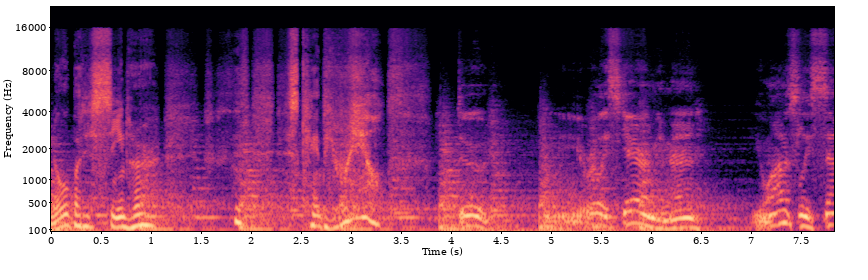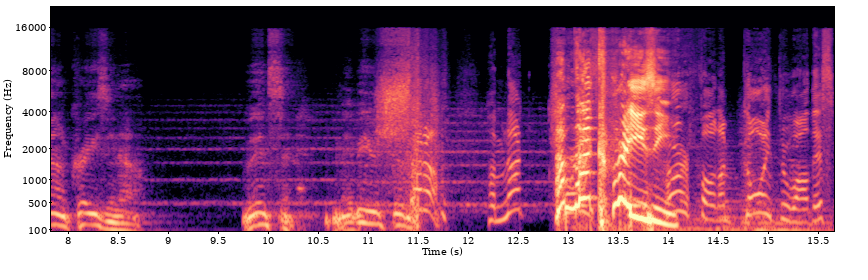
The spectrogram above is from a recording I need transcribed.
Nobody's seen her. This can't be real. Dude, you're really scaring me, man. You honestly sound crazy now. Vincent, maybe you should. Shut up! I'm not. I'm not crazy. It's her fault. I'm going through all this.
